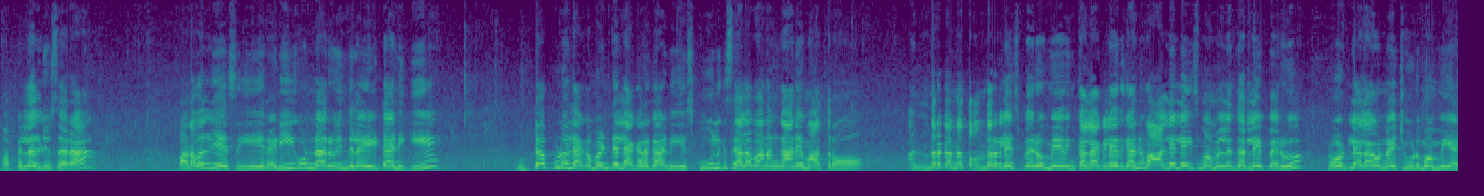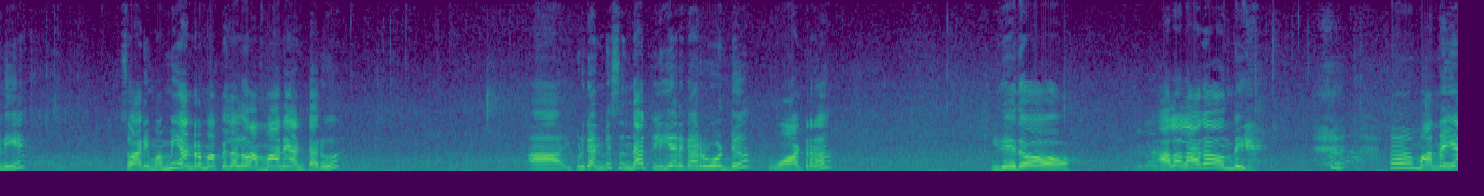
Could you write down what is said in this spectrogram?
మా పిల్లలు చూసారా? పడవలు చేసి రెడీగా ఉన్నారు ఇందులో వేయటానికి. ఉట్టప్పుడు లెగమంటే లెగరు కానీ స్కూల్కి సెలవనంగానే మాత్రం అందరికన్నా తొందరగా లేచిపోయారు. మేము ఇంకా లెగలేదు కానీ వాళ్ళే లేచి మమ్మల్ని నిద్ర లేపారు. రోడ్లు ఎలా ఉన్నాయి చూడు మమ్మీ అని. సారీ మమ్మీ అనరు మా పిల్లలు అమ్మ అనే అంటారు. ఇప్పుడు కనిపిస్తుందా? క్లియర్గా రోడ్డు వాటర్. ఇదేదో అలలాగా ఉంది. మా అన్నయ్య.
